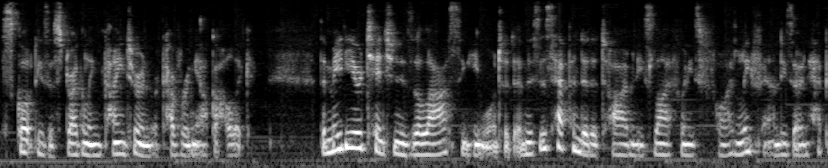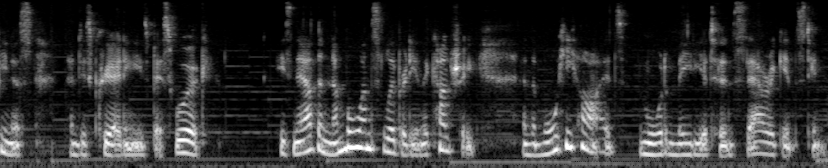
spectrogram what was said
Scott is a struggling painter and recovering alcoholic. The media attention is the last thing he wanted, and this has happened at a time in his life when he's finally found his own happiness and is creating his best work. He's now the number one celebrity in the country, and the more he hides, the more the media turns sour against him.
